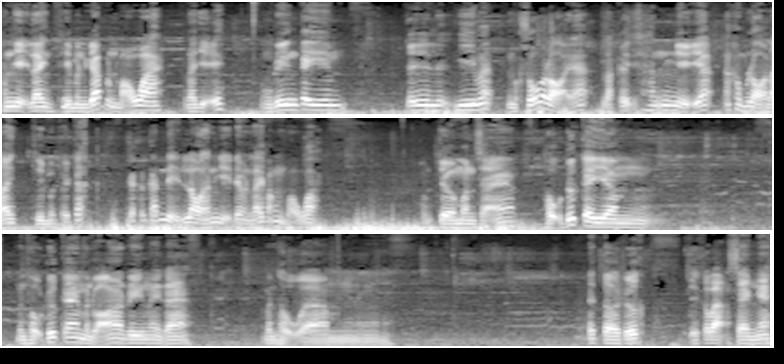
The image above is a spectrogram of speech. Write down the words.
thanh nhị lên thì mình gấp mình bỏ qua là dễ. Còn riêng cây cây ghim á một số loại á là cái thanh nhị á nó không lòi lên thì mình phải cắt cắt cái cánh để lòi thanh nhị để mình lấy vắng mình bỏ qua. Còn chờ mình sẽ thụ trước cây um, mình thụ trước cái mình bỏ riêng này ra. Mình thụ um, Ester trước để các bạn xem nhé.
